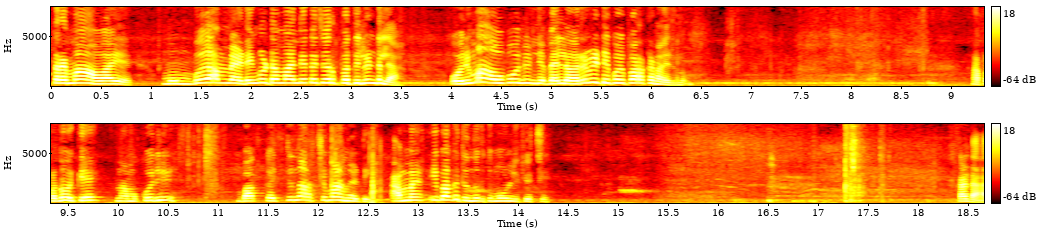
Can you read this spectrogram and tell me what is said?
ഇത്ര മാവായേ? മുമ്പ് അമ്മയുടെയും കുട്ടമ്മാന്റെ ഒക്കെ ചെറുപ്പത്തിലുണ്ടല്ലോ. ഒരു മാവ് പോലും ഇല്ല. വല്ലവരെ വീട്ടിൽ പോയി പറക്കണമായിരുന്നു അപ്പം നോക്കിയേ നമുക്കൊരു ബക്കറ്റ് നിറച്ച് മാങ്ങ കിട്ടി. അമ്മ ഈ ബക്കറ്റ് നിർത്ത് മുകളിലേക്ക് വെച്ച്. കണ്ടാ?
